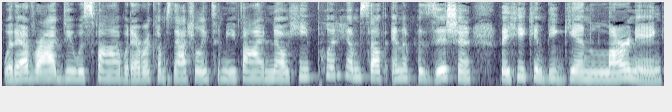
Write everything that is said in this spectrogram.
Whatever I do is fine. Whatever comes naturally to me, fine. No, he put himself in a position that he can begin learning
